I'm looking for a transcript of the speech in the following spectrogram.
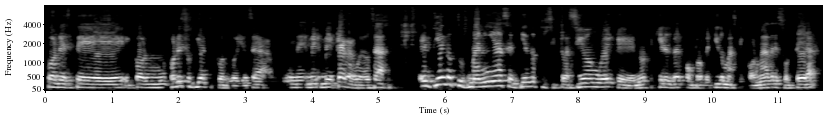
con este, con, con esos viáticos, güey. O sea, me, me, me, caga, güey. O sea, entiendo tus manías, entiendo tu situación, güey, que no te quieres ver comprometido más que con madres solteras.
